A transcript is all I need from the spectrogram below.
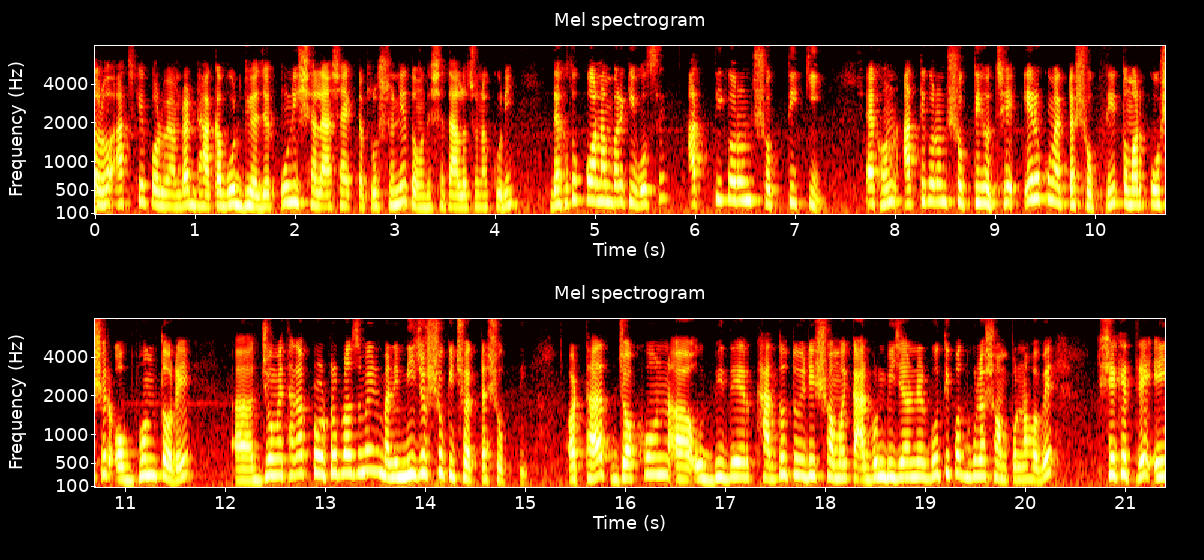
চলো আজকে পর্বে আমরা ঢাকা বোর্ড দুই হাজার উনিশ সালে আসা একটা প্রশ্ন নিয়ে তোমাদের সাথে আলোচনা করি। দেখো তো, ক নাম্বারে কি বলছে? আত্মীকরণ শক্তি কি? এখন আত্মীকরণ শক্তি হচ্ছে এরকম একটা শক্তি, তোমার কোষের অভ্যন্তরে জমে থাকা প্রোটোপ্লাজমের মানে নিজস্ব কিছু একটা শক্তি। অর্থাৎ যখন উদ্ভিদের খাদ্য তৈরির সময় কার্বন বিজারণের গতিপথগুলো সম্পন্ন হবে, সেক্ষেত্রে এই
